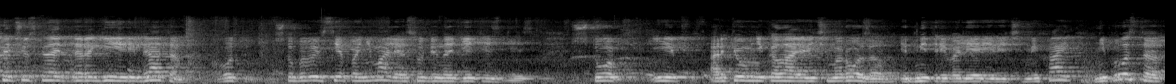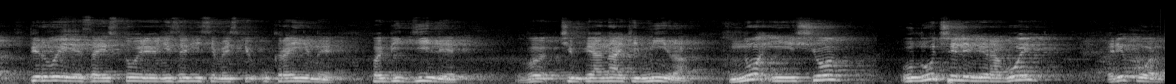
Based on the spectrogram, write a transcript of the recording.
хочу сказать, дорогие ребята, вот, чтобы вы все понимали, особенно дети здесь, что и Артем Николаевич Морозов, и Дмитрий Валерьевич Михай не просто впервые за историю независимости Украины победили в чемпионате мира, но и еще улучшили мировой рекорд.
